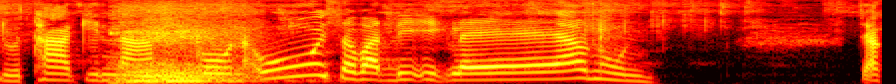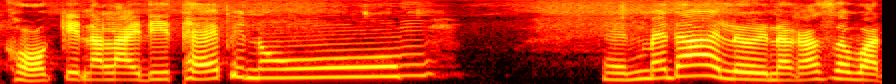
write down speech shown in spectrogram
ดูท่ากินน้ำพี่โก้นะอุ้ยสวัสดีอีกแล้วนุ่น จะขอกินอะไรดีแท้พี่นุ่มเห็นไม่ได้เลยนะคะ สวัส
